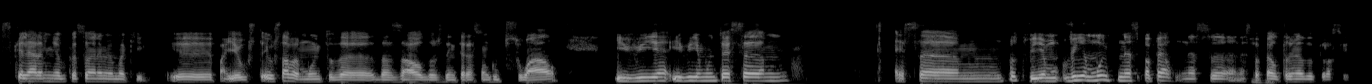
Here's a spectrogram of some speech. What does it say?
se calhar a minha vocação era mesmo aqui. E, pá, eu, gostei, eu gostava muito da, das aulas, da interação com o pessoal e via, e via muito essa essa pronto, via, via muito nesse papel, nesse, nesse papel de treinador de CrossFit.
